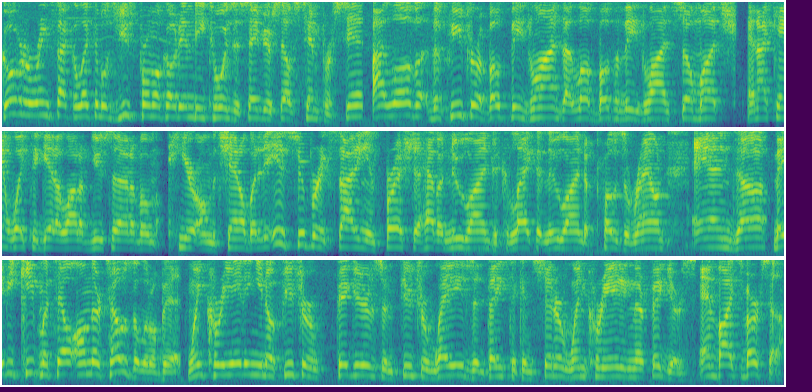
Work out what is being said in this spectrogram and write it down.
go over to Ringside Collectibles. Use promo code MD Toys to save yourselves 10%. I love the future of both these lines. I love both of these lines so much, and I can't wait to get a lot of use out of them here on the channel. But it is super exciting and fresh to have a new line to collect, a new line to pose around, and uh, maybe keep Mattel on their toes a little bit when creating, you know, future figures and future waves and things to consider when creating their figures, and vice versa.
